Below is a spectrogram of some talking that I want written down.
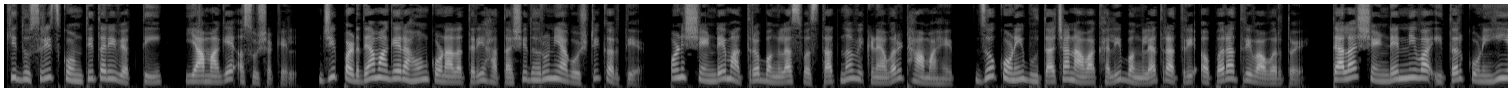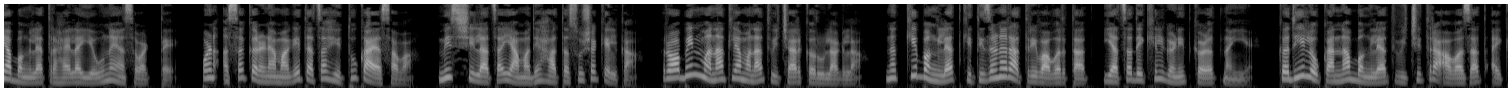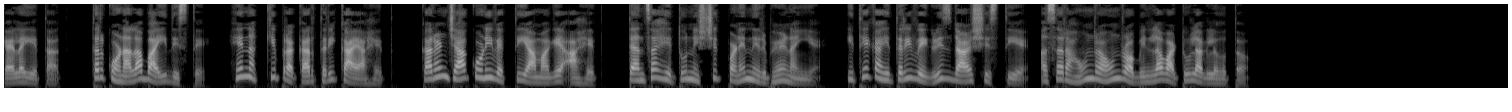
की दुसरीच कोणती तरी व्यक्ती यामागे असू शकेल. जी पडद्यामागे राहून कोणाला तरी हाताशी धरून या गोष्टी करतेय. पण शेंडे मात्र बंगला स्वस्तात न विकण्यावर ठाम आहेत. जो कोणी भूताच्या नावाखाली बंगल्यात रात्री अपरात्री वावरतोय त्याला शेंडेंनी वा इतर कोणीही या बंगल्यात राहायला येऊ नये असं वाटतंय. पण असं करण्यामागे त्याचा हेतू काय असावा? मिस शिलाचा यामध्ये हात असू शकेल का? रॉबिन मनातल्या मनात विचार करू लागला. नक्की बंगल्यात कितीजण रात्री वावरतात याचा देखील गणित कळत नाहीये. कधी लोकांना बंगल्यात विचित्र आवाजात ऐकायला येतात तर कोणाला बाई दिसते? हे नक्की प्रकार तरी काय आहेत? कारण ज्या कोणी व्यक्ती यामागे आहेत त्यांचा हेतू निश्चितपणे निर्भेळ नाहीये. इथे काहीतरी वेगळीच डाळ शिजतीये असं राहून राहून रॉबिनला वाटू लागलं होतं.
